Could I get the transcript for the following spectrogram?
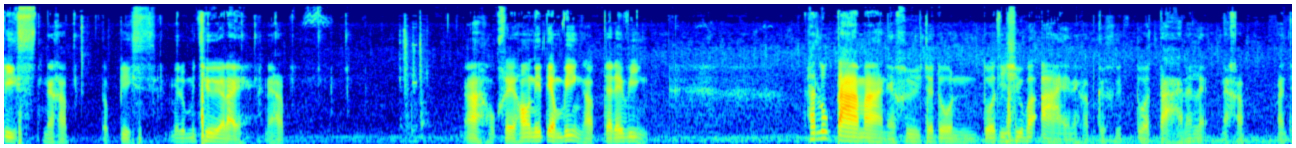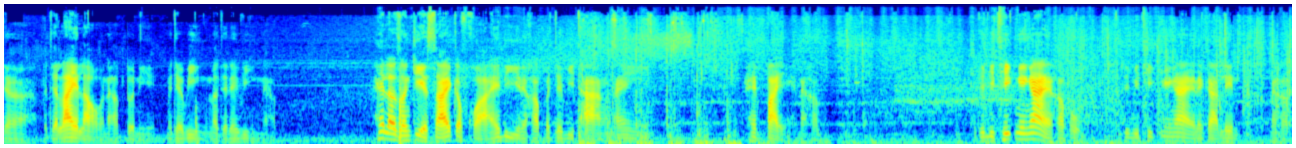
ปิกนะครับตัวปิกไม่รู้มันชื่ออะไรนะครับอะโอเคห้องนี้เตรียมวิ่งครับ จะได้วิ่ง ถ้าลูกตามาเนี่ยคือจะโดนตัวที่ชื่อว่าอายนะครับ ก็คือตัวตานั่นแหละนะครับ มันจะมันจะไล่เรานะครับ ตัวนี้มันจะวิ่งเราจะได้วิ่งนะครับ ให้เราสังเกตซ้ายกับขวาให้ดีนะครับ มันจะมีทางให้ให้ไปนะครับจะมีทิกง่ายๆครับผมจะมีทิกง่ายๆในการเล่นนะครับ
